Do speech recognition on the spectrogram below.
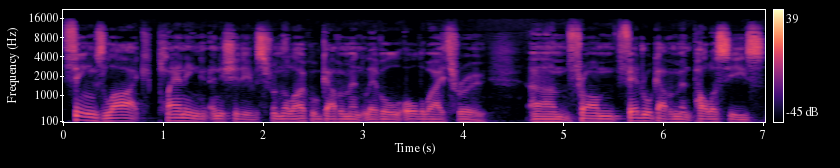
things like planning initiatives from the local government level all the way through, um, from federal government policies.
